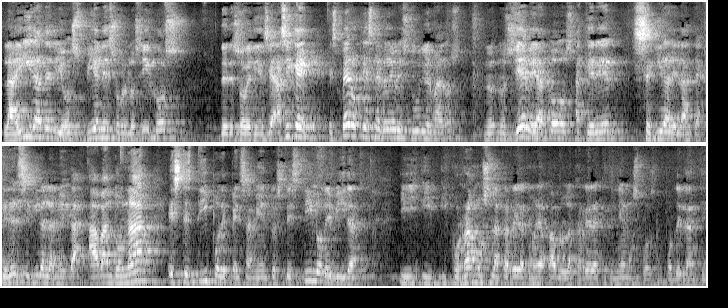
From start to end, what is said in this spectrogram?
La ira de Dios viene sobre los hijos de desobediencia. Así que espero que este breve estudio, hermanos, nos lleve a todos a querer seguir adelante, a querer seguir a la meta, a abandonar este tipo de pensamiento, este estilo de vida y, corramos la carrera, como era Pablo, la carrera que teníamos por, delante.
